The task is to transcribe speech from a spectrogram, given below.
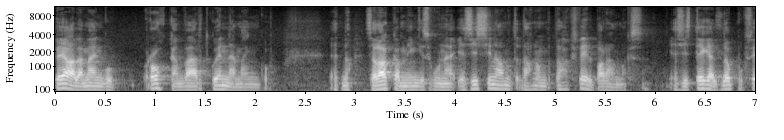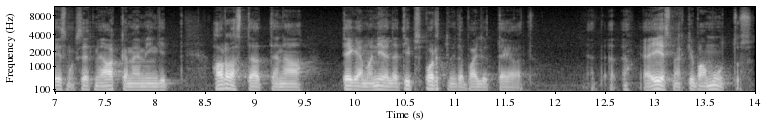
peale mängu rohkem väärt kui enne mängu. et noh, seal hakkab mingisugune ja siis sina ah tahaks veel paremaks ja siis tegelikult lõpuks eesmärk see, et me hakkame mingit harrastajatena tegema nii-öelda tippsporti, mida paljud teevad. et noh, ja eesmärk juba muutus.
